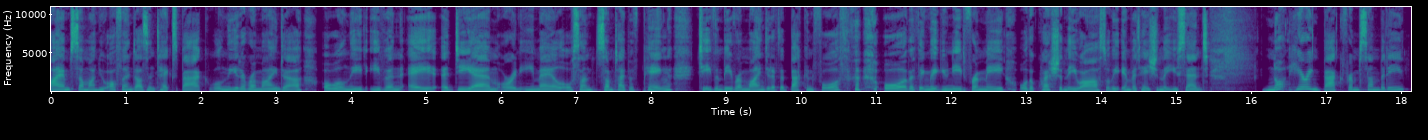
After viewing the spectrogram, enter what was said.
I am someone who often doesn't text back, will need a reminder, or will need even a, a DM or an email or some, some type of ping to even be reminded of the back and forth or the thing that you need from me or the question that you asked or the invitation that you sent. Not hearing back from somebody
